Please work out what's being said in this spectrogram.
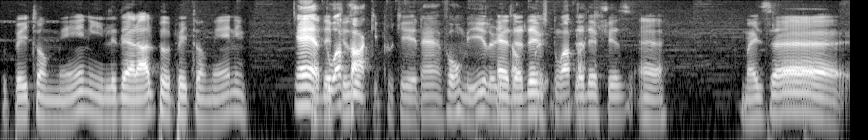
do Peyton Manning, liderado pelo Peyton Manning. É, do defesa... ataque, porque, né, Von Miller é, e tal, da, de... da defesa, é. Mas é.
